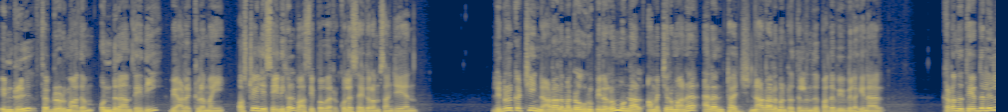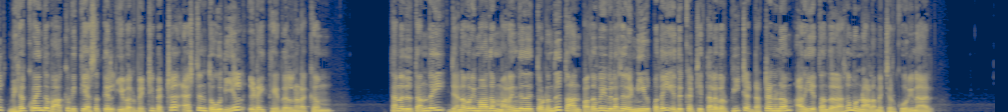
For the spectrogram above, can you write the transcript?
இன்று பிப்ரவரி மாதம் ஒன்பதாம் தேதி வியாழக்கிழமை ஆஸ்திரேலிய செய்திகள் வாசிப்பவர் குலசேகரம் சஞ்சயன். லிபரல் கட்சி நாடாளுமன்ற உறுப்பினரும் முன்னாள் அமைச்சருமான அலன் டஜ் நாடாளுமன்றத்திலிருந்து பதவி விலகினார். கடந்த தேர்தலில் மிக குறைந்த வாக்கு வித்தியாசத்தில் இவர் வெற்றி பெற்ற ஆஸ்டன் தொகுதியில் இடைத்தேர்தல் நடக்கும். தனது தந்தை ஜனவரி மாதம் மறைந்ததைத் தொடர்ந்து தான் பதவி விலக எண்ணியிருப்பதை எதிர்க்கட்சித் தலைவர் பீட்டர் டட்டனிடம் அறிய தந்ததாக முன்னாள் அமைச்சர் கூறினார்.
